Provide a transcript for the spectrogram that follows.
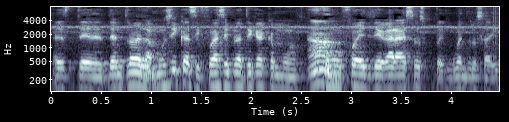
este, dentro de la música, si fue así, platica como, Ah. cómo fue llegar a esos encuentros ahí.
